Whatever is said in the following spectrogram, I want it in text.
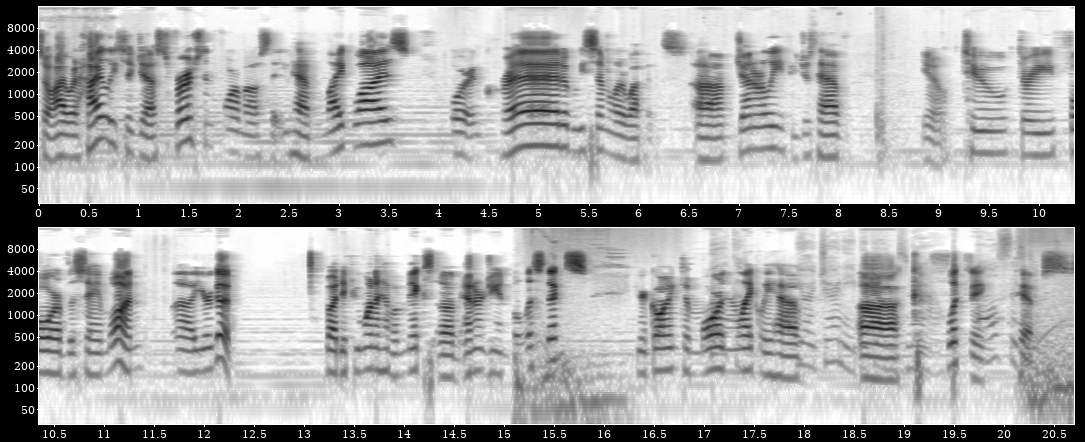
So I would highly suggest, first and foremost, that you have likewise or incredibly similar weapons. Um, generally, if you just have, you know, two, three, four of the same one, uh, you're good. But if you want to have a mix of energy and ballistics, you're going to more than likely have uh, conflicting pips.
